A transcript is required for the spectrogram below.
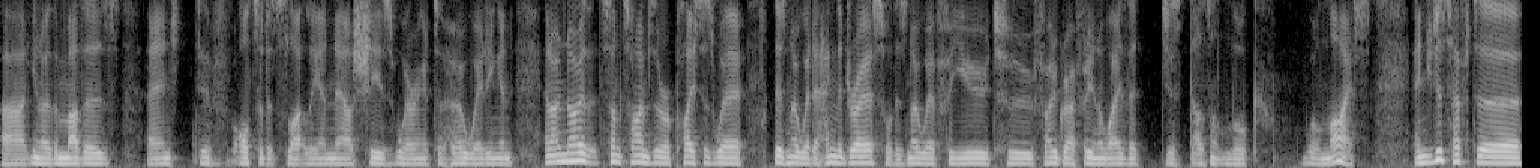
uh, you know, the mother's, and they've altered it slightly, and now she's wearing it to her wedding, and and I know that sometimes there are places where there's nowhere to hang the dress, or there's nowhere for you to photograph it in a way that just doesn't look well nice, and you just have to,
